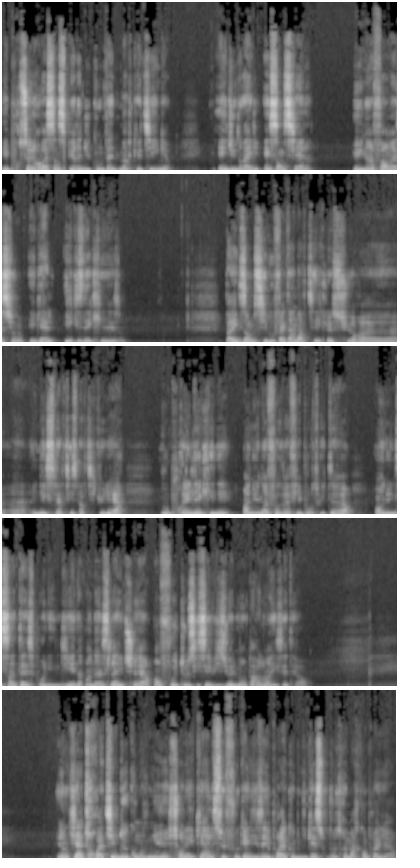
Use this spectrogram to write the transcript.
Et pour cela, on va s'inspirer du content marketing et d'une règle essentielle, une information égale X déclinaison. Par exemple, si vous faites un article sur euh, une expertise particulière, vous pourrez le décliner en une infographie pour Twitter, en une synthèse pour LinkedIn, en un slideshare, en photo si c'est visuellement parlant, etc. Et donc il y a trois types de contenus sur lesquels se focaliser pour la communication de votre marque employeur.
